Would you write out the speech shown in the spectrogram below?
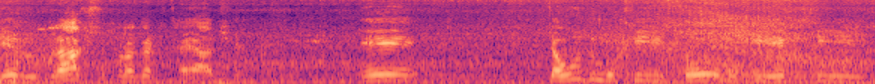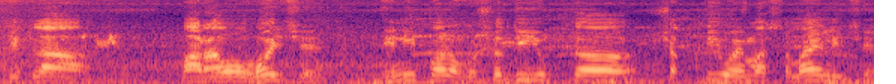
જે રુદ્રાક્ષ પ્રગટ થયા છે એ ચૌદમુખી સોળમુખી એકથી જેટલા પારાઓ હોય છે, એની પણ ઔષધિયુક્ત શક્તિઓ એમાં સમાયેલી છે.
